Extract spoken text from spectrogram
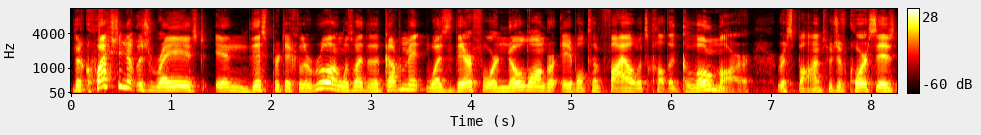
The question that was raised in this particular ruling was whether the government was therefore no longer able to file what's called a GLOMAR response, which of course is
